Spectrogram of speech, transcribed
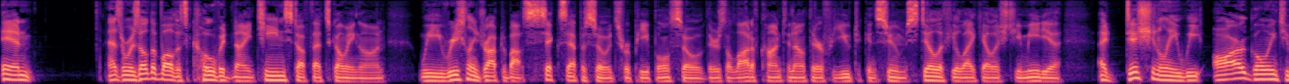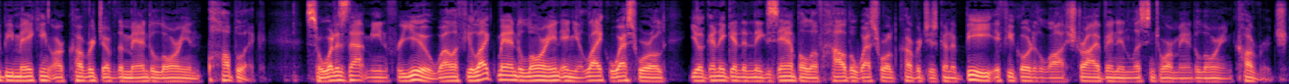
And as a result of all this COVID 19 stuff that's going on, we recently dropped about six episodes for people. So there's a lot of content out there for you to consume still if you like LSG media. Additionally, we are going to be making our coverage of The Mandalorian public. So, what does that mean for you? Well, if you like Mandalorian and you like Westworld, you're going to get an example of how the Westworld coverage is going to be if you go to the Lost Drive In and listen to our Mandalorian coverage,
